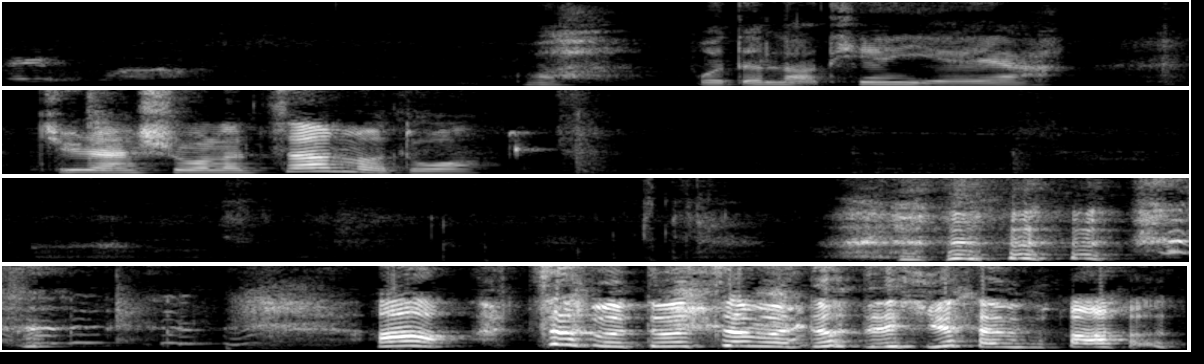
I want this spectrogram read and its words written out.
还有吗？哇，我的老天爷呀，居然说了这么多！啊，这么多这么多的愿望，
